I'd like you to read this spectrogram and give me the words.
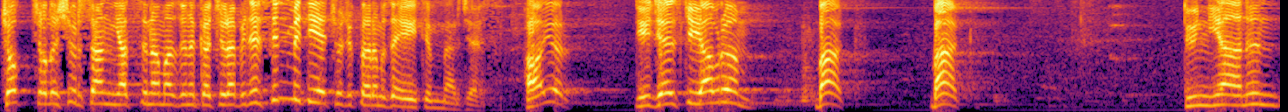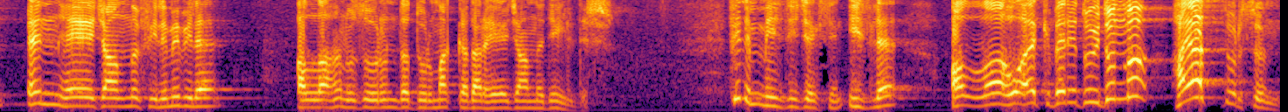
çok çalışırsan yatsı namazını kaçırabilirsin mi diye çocuklarımıza eğitim vereceğiz. Hayır. Diyeceğiz ki yavrum bak bak dünyanın en heyecanlı filmi bile Allah'ın huzurunda durmak kadar heyecanlı değildir. Film mi izleyeceksin? İzle. Allahu Ekber'i duydun mu? Hayat dursun.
